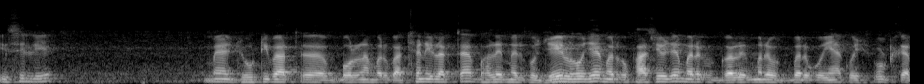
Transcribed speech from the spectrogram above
इसीलिए मैं झूठी बात बोलना मेरे को अच्छा नहीं लगता। भले मेरे को जेल हो जाए, मेरे को फांसी हो जाए, मेरे को गले, मेरे मेरे को यहाँ कोई शूट कर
